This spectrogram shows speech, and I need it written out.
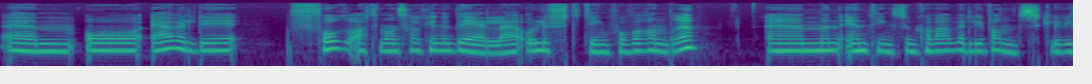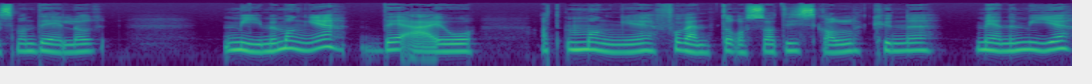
Um, og jeg er veldig for at man skal kunne dele og lufte ting for hverandre. Eh, men en ting som kan være veldig vanskelig hvis man deler mye med mange, det er jo at mange forventer også at de skal kunne mene mye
